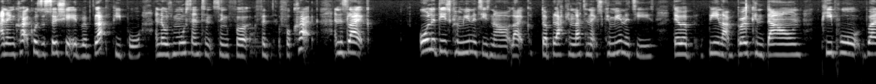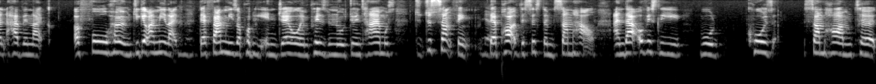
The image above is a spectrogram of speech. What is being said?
and then crack was associated with black people and there was more sentencing for for for crack. And it's like all of these communities now like the black and latinx communities they were being like broken down. People weren't having like a full home. Do you get what i mean? Like Mhm. their families are probably in jail in prison or doing time or just something. Yeah. they're part of the system somehow. And that obviously will cause some harm to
